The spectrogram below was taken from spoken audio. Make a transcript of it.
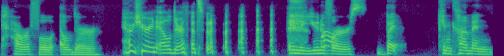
powerful elder Oh, you're an elder. That's what I'm... in the universe, but can come and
